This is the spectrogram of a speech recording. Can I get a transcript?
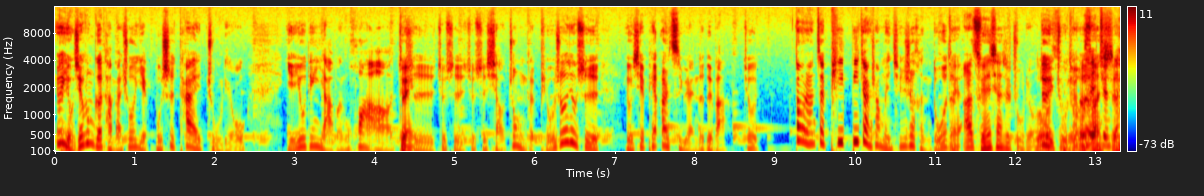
因为有些风格坦白说也不是太主流，也有点亚文化啊，就对是就是就是小众的，比如说就是有些偏二次元的，对吧？就当然在 P B 站上面其实是很多的对，二次元现在是主流了，对主流了我觉得算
